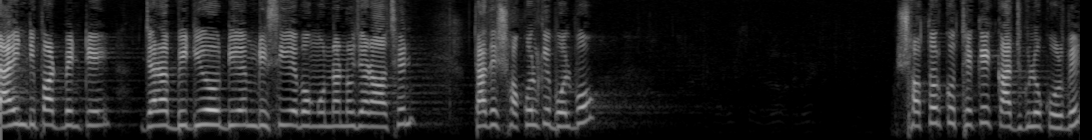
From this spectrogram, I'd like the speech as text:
লাইন ডিপার্টমেন্টে যারা বিডিও ডিএমডিসি এবং অন্যান্য যারা আছেন তাদের সকলকে বলব সতর্ক থেকে কাজগুলো করবেন।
